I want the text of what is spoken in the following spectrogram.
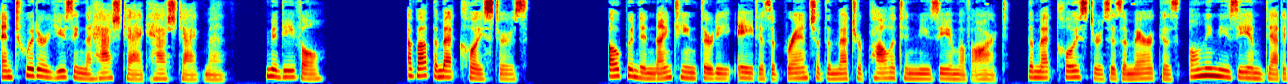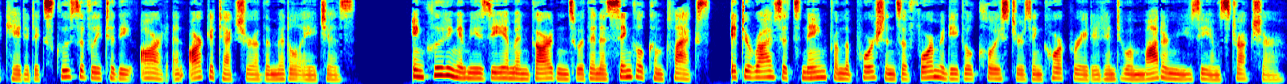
and Twitter using the hashtag hashtag Met Medieval. About the Met Cloisters. Opened in 1938 as a branch of the Metropolitan Museum of Art, the Met Cloisters is America's only museum dedicated exclusively to the art and architecture of the Middle Ages. Including a museum and gardens within a single complex, it derives its name from the portions of four medieval cloisters incorporated into a modern museum structure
